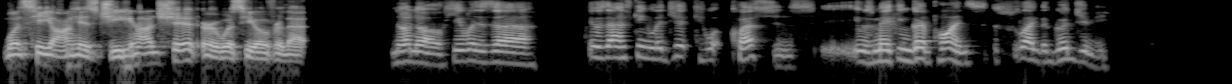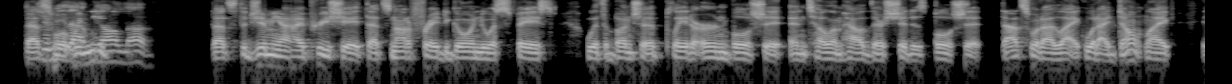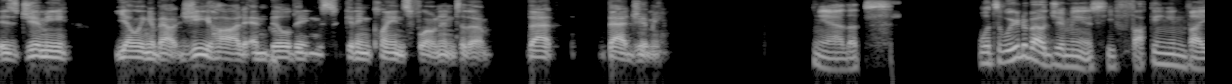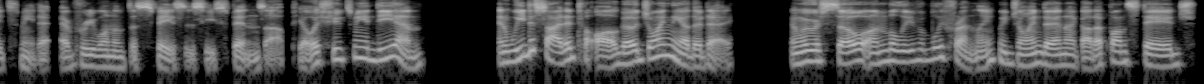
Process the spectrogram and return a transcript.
Was he on his jihad shit or was he over that? No, no, he was uh he was asking legit questions. He was making good points. This was like the good Jimmy. That's Jimmy what that we we all love. That's the Jimmy I appreciate. That's not afraid to go into a space with a bunch of play to earn bullshit and tell them how their shit is bullshit. That's what I like. What I don't like is Jimmy yelling about jihad and buildings getting planes flown into them. That bad Jimmy. Yeah, that's what's weird about Jimmy is he fucking invites me to every one of the spaces he spins up. He always shoots me a DM. And we decided to all go join the other day. And we were so unbelievably friendly. We joined in, I got up on stage.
